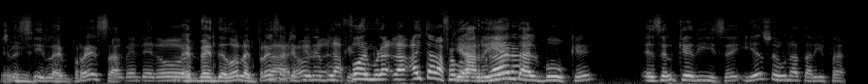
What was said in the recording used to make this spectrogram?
Es Sí. decir, la empresa, El vendedor. el vendedor, la empresa Claro, que tiene el la buque fórmula, la- ahí está la que fórmula. arrienda clara. el buque es el que dice, y eso es una tarifa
